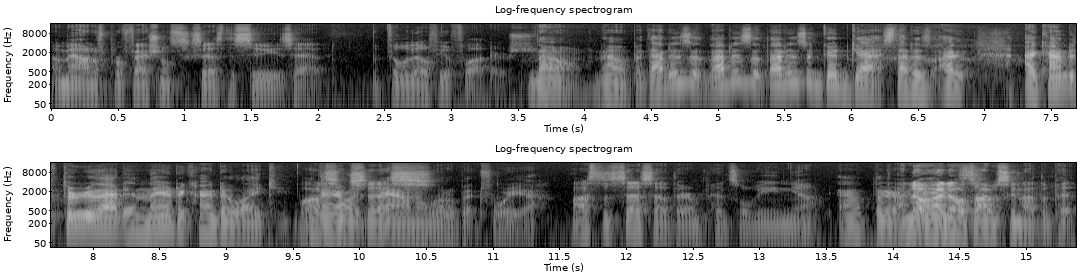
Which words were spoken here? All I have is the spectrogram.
amount of professional success the city has had. The Philadelphia Flyers. No, no, but that is a, that is a, that is a good guess. That is I I kind of threw that in there to kind of like of narrow it down a little bit for you. A lot of success out there in Pennsylvania. Out there. I know. I know it's obviously not the Pet,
